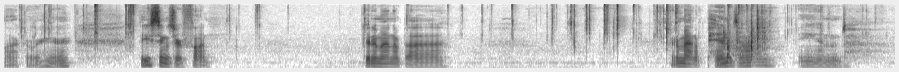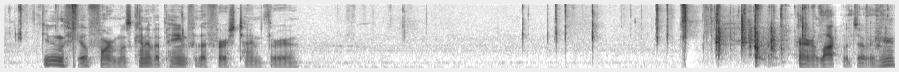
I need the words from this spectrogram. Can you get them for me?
lock over here. These things are fun. Good amount of uh, good amount of pins on them, and getting the feel for them was kind of a pain for the first time through. Got our Lockwoods over here.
